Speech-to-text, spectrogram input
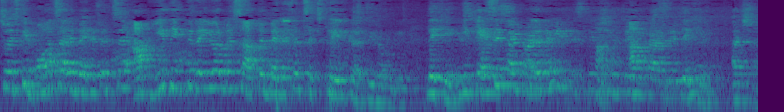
सो so, इसके बहुत सारे बेनिफिट्स हैं। आप ये देखते रहिए और मैं साथ में बेनिफिट्स एक्सप्लेन करती रहूँगी। देखिए ये कैसे कट कर रहे हैं हाँ, देखिए। अच्छा।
